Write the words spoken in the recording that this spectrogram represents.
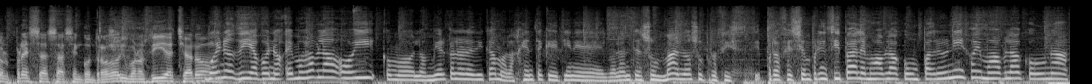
sorpresas has encontrado hoy? Buenos días, Charo. Buenos días. Bueno, hemos hablado hoy, como los miércoles lo dedicamos a la gente que tiene el volante en sus manos, su profesión principal. Hemos hablado con un padre y un hijo y hemos hablado con una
